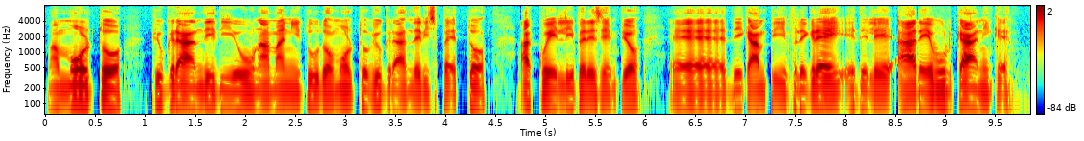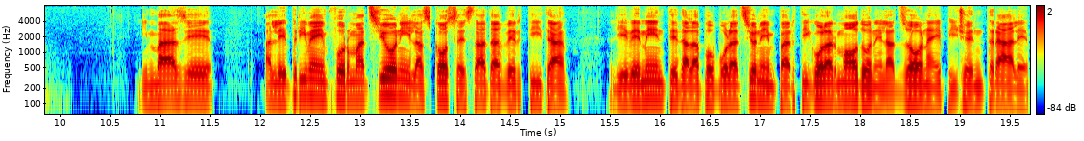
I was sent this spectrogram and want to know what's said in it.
ma molto più grandi, di una magnitudo molto più grande rispetto a quelli, per esempio, eh, dei campi flegrei e delle aree vulcaniche. In base alle prime informazioni, la scossa è stata avvertita lievemente dalla popolazione, in particolar modo nella zona epicentrale,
